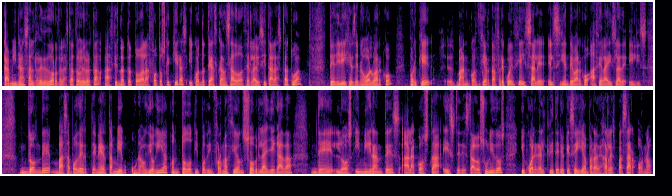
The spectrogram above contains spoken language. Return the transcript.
Caminas alrededor de la Estatua de Libertad haciendo todas las fotos que quieras y cuando te has cansado de hacer la visita a la estatua, te diriges de nuevo al barco porque van con cierta frecuencia y sale el siguiente barco hacia la isla de Ellis, donde vas a poder tener también una audioguía con todo tipo de información sobre la llegada de los inmigrantes a la costa este de Estados Unidos y cuál era el criterio que seguían para dejarles pasar o no.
